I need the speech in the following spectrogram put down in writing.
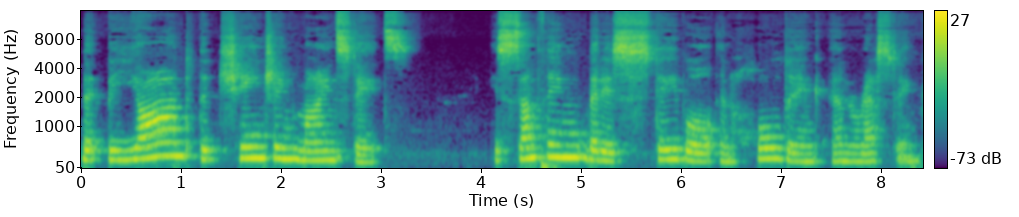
that beyond the changing mind states is something that is stable and holding and resting.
